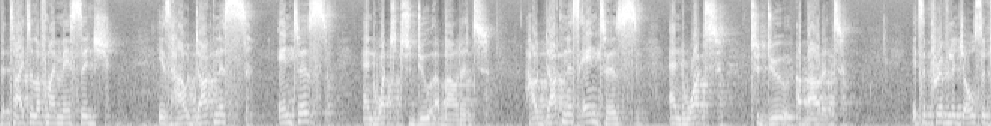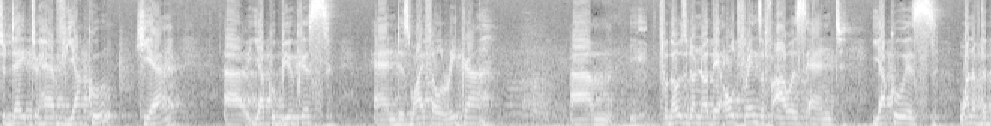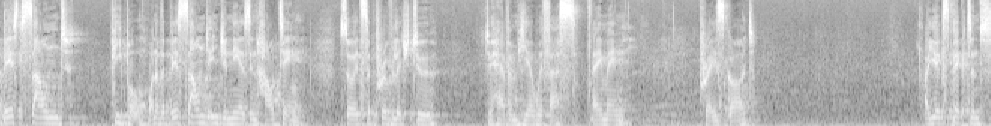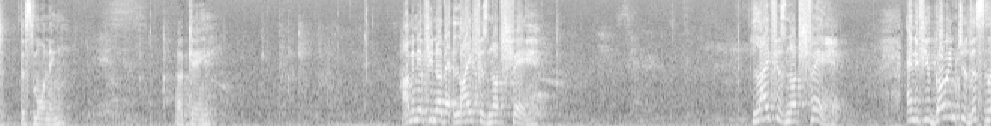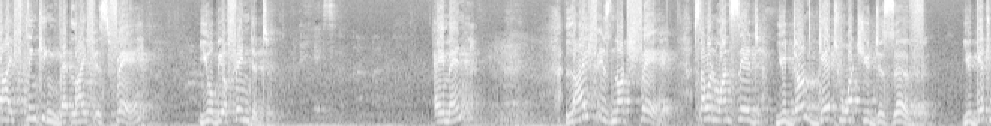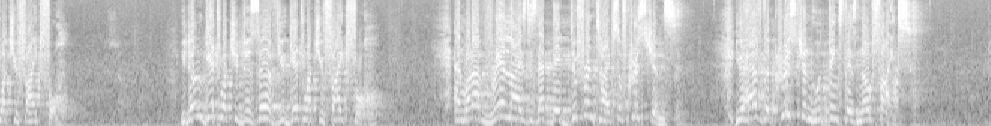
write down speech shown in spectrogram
The title of my message is How Darkness Enters and What to Do About It. How Darkness Enters and What to Do About It. It's a privilege also today to have Yaku here, uh, Yaku Bukas, and his wife Elrika. Um, for those who don't know, they're old friends of ours, and Yaku is one of the best sound people, one of the best sound engineers in Gauteng. So it's a privilege to, to have him here with us. Amen. Praise God. Are you expectant this morning? Okay. How many of you know that life is not fair? Life is not fair. And if you go into this life thinking that life is fair, you'll be offended. Amen? Life is not fair. Someone once said, You don't get what you deserve, you get what you fight for. You don't get what you deserve, you get what you fight for. And what I've realized is that there are different types of Christians. You have the Christian who thinks there's no fight.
